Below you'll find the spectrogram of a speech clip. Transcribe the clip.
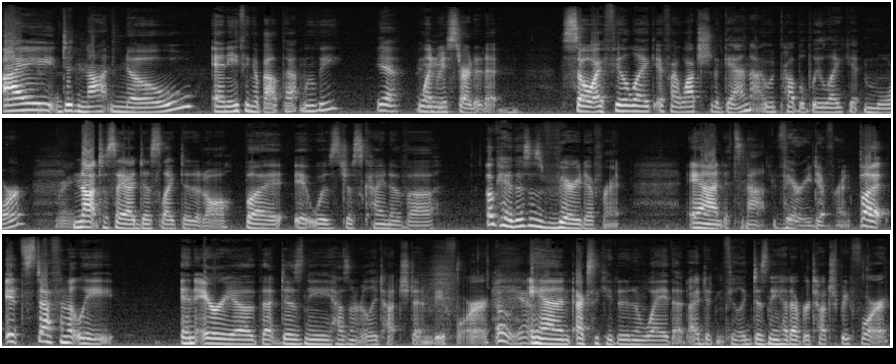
I did not know anything about that movie yeah when we started it. So I feel like if I watched it again, I would probably like it more. Right. Not to say I disliked it at all, but it was just kind of a okay, this is very different. And it's not very different, but it's definitely an area that Disney hasn't really touched in before. Oh, yeah. And executed in a way that I didn't feel like Disney had ever touched before.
